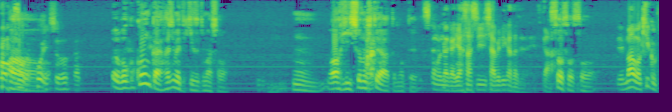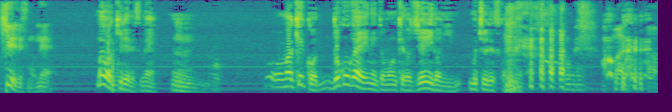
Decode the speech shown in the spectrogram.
ああ、そうだ、声一緒だった。僕今回初めて気づきましたわ。うん。あ、一緒の人やと思って。しかもなんか優しい喋り方じゃないですか。そうそうそう。で、マウアー結構綺麗ですもんね。まあは綺麗ですね。うん。まあ結構、どこがええねんと思うけど、ジェリドに夢中ですからね。まあ、まあ、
